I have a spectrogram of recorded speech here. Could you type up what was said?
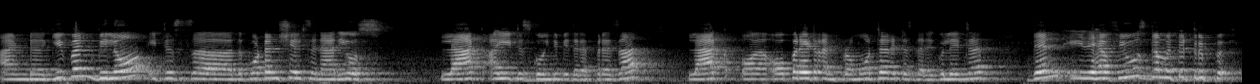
and uh, given below it is uh, the potential scenarios lac I it is going to be the repressor lac uh, operator and promoter it is the regulator. Then they have fused them with a trp.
